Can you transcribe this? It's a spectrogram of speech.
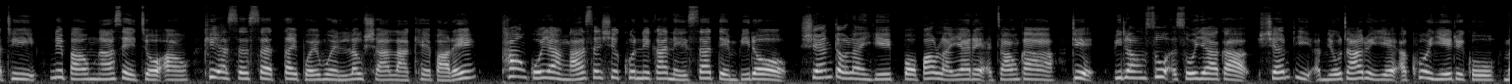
အထိနှစ်ပေါင်း90ကျော်အောင် KSS တိုက်ပွဲဝင်လှုပ်ရှားလာခဲ့ပါတယ်1958ခုနှစ်ကနေစတင်ပြီးတော့ရှမ်းတော်လှန်ရေးပေါ်ပေါက်လာရတဲ့အကြောင်းကတစ်ပြည်ထောင်စုအစိုးရကရှမ်းပြည်အမျိုးသားတွေရဲ့အခွင့်အရေးတွေကိုမ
